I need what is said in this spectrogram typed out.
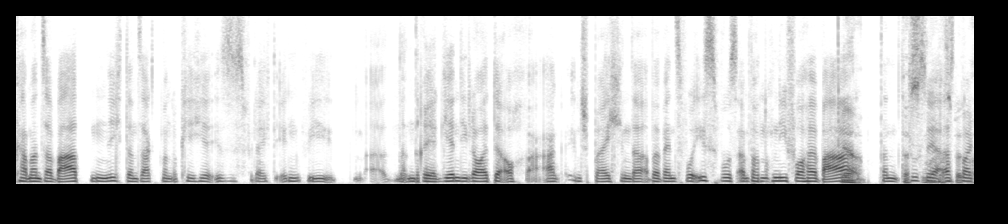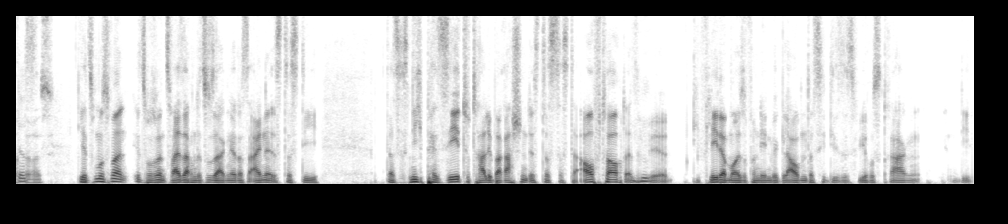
kann man es erwarten, nicht? Dann sagt man, okay, hier ist es vielleicht irgendwie, dann reagieren die Leute auch entsprechender. Aber wenn es wo ist, wo es einfach noch nie vorher war, ja, dann tust du ja erstmal das. Jetzt muss man, jetzt muss man zwei Sachen dazu sagen. Ja, das eine ist, dass die, dass es nicht per se total überraschend ist, dass das da auftaucht. Also mhm. wir, die Fledermäuse, von denen wir glauben, dass sie dieses Virus tragen, die,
